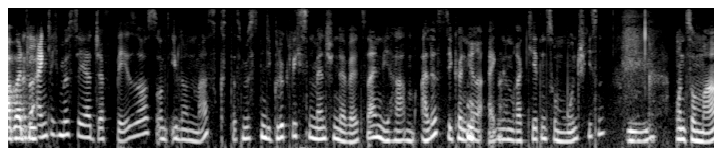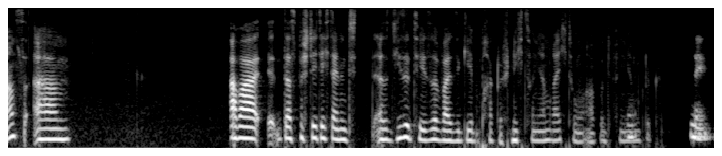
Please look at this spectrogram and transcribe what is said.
Aber also eigentlich müsste ja Jeff Bezos und Elon Musk, das müssten die glücklichsten Menschen der Welt sein. Die haben alles. Die können ihre eigenen Raketen zum Mond schießen mhm. und zum Mars. Ähm, aber das bestätigt deine, also diese These, weil sie geben praktisch nichts von ihrem Reichtum ab und von ihrem ja. Glück. Nee,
